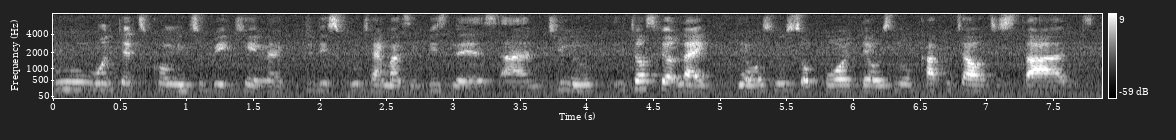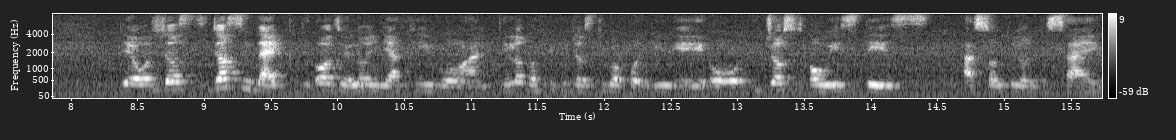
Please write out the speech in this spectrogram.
who wanted to come into baking, like do this full time as a business, and you know, it just felt like there was no support, there was no capital to start. There was just just like the odds were not in their favor, and a lot of people just give up on way, or it just always stays as something on the side.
